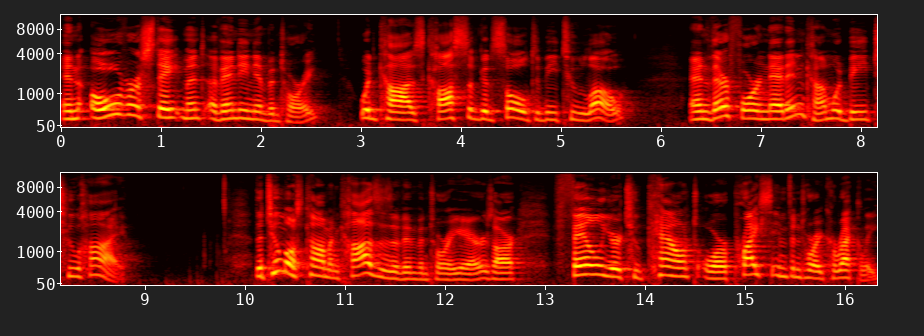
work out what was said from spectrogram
An overstatement of ending inventory would cause costs of goods sold to be too low and therefore net income would be too high. The two most common causes of inventory errors are failure to count or price inventory correctly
